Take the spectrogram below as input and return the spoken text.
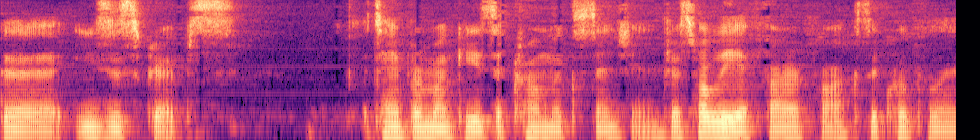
the user scripts. Tampermonkey is a Chrome extension, just probably a Firefox equivalent.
